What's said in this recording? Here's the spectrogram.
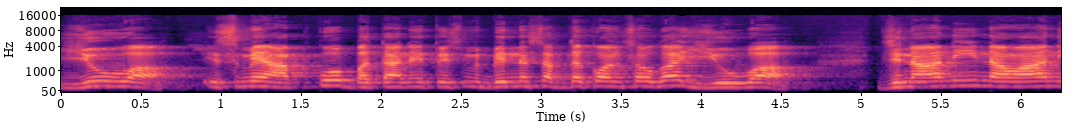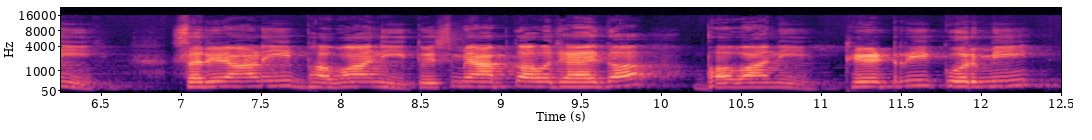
युवा। इसमें आपको बताने तो इसमें भिन्न शब्द कौन सा होगा? युवा। जिनानी, नवानी शरीराणी भवानी। तो इसमें आपका हो जाएगा भवानी। ठेठरी, कुर्मी,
